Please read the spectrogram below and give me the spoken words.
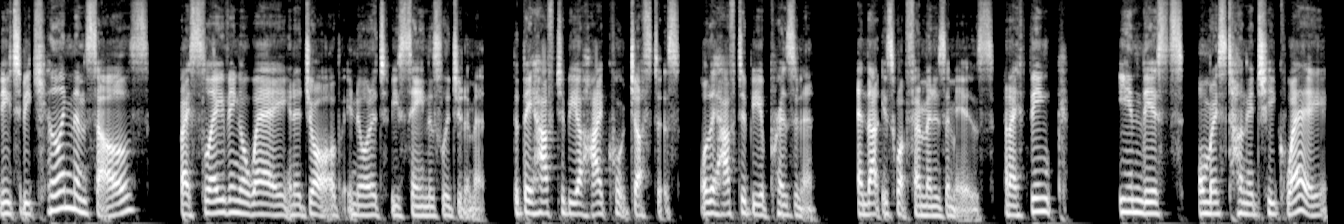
need to be killing themselves by slaving away in a job in order to be seen as legitimate that they have to be a high court justice or they have to be a president. And that is what feminism is. And I think in this almost tongue in cheek way,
